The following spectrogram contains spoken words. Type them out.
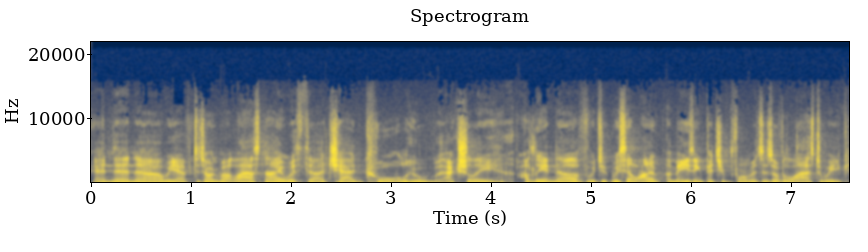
And then uh, we have to talk about last night with uh, Chad Kuhl, who actually, oddly enough, we we've seen a lot of amazing pitching performances over the last week.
